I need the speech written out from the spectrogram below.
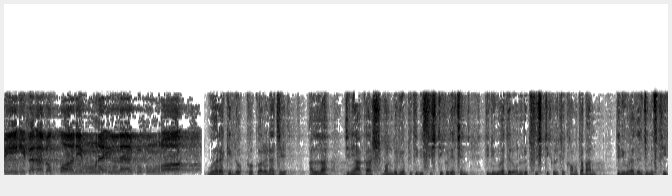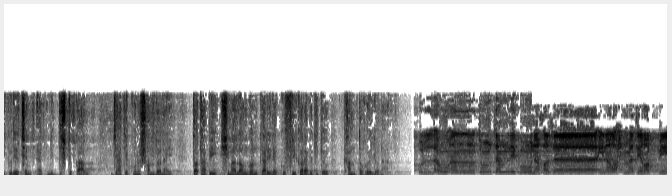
فيه فأبى الظالمون إلا كفورا উহারা কি লক্ষ্য করে না যে আল্লাহ যিনি আকাশ মণ্ডলীয় পৃথিবী সৃষ্টি করিয়াছেন তিনি উহাদের অনুরূপ সৃষ্টি করিতে ক্ষমতাবান তিনি উহাদের জন্য স্থির করিয়াছেন এক নির্দিষ্ট কাল যাহাতে কোনো সন্দেহ নাই তথাপি সীমা লঙ্ঘনকারীরা কুফরি করা ব্যতীত ক্ষান্ত হইল না قل لو أنتم تملكون خزائن رحمة ربي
